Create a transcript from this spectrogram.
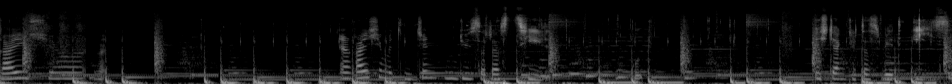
Erreiche. Nein. Erreiche mit dem Tintendüser das Ziel. Gut. Ich denke, das wird easy.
